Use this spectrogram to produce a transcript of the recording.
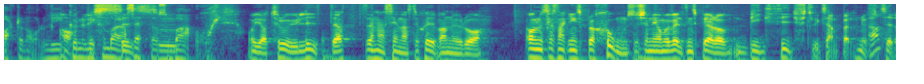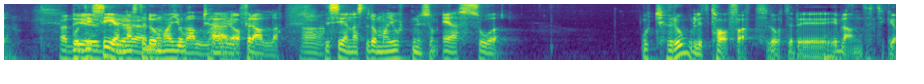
18 år. Vi Ja, kunde liksom bara precis. sätta oss och Mm. bara... Oj, Och jag tror ju lite att den här senaste skivan nu då om vi ska snacka inspiration så känner jag mig väldigt inspirerad av Big Thief till exempel nu för Ja. tiden. Ja, och det senaste är de har gjort här, ja för alla. Ja. Det senaste de har gjort nu som är så otroligt tafatt låter det ibland tycker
